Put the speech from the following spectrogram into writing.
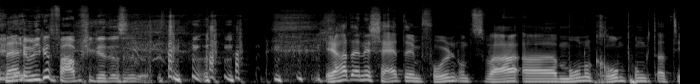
Ich habe mich gerade verabschiedet. Also, Er hat eine Seite empfohlen und zwar äh, monochrom.at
